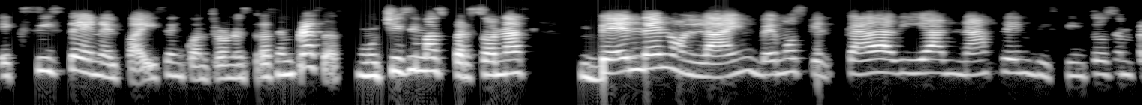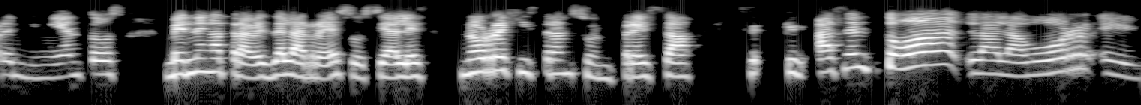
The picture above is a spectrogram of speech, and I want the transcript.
existe en el país en cuanto a nuestras empresas. Muchísimas personas venden online, vemos que cada día nacen distintos emprendimientos, venden a través de las redes sociales, no registran su empresa, que hacen toda la labor, eh,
